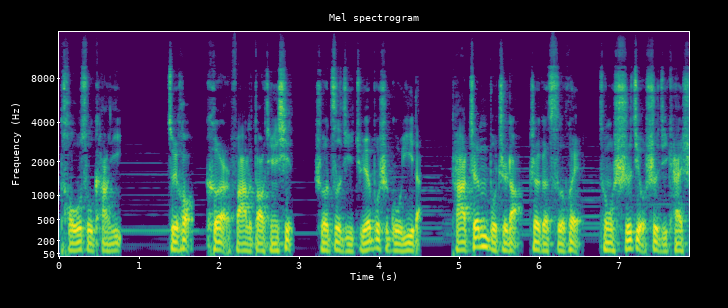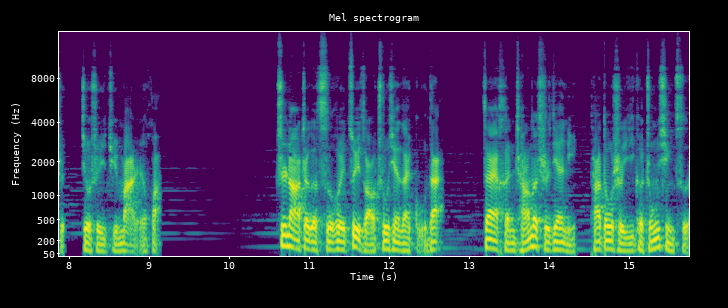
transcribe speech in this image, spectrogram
投诉抗议。最后，科尔发了道歉信，说自己绝不是故意的。他真不知道这个词汇从19世纪开始就是一句骂人话。支那这个词汇最早出现在古代，在很长的时间里，它都是一个中性词，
